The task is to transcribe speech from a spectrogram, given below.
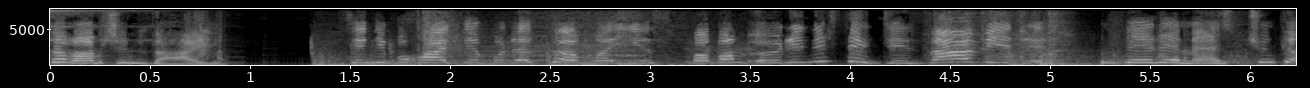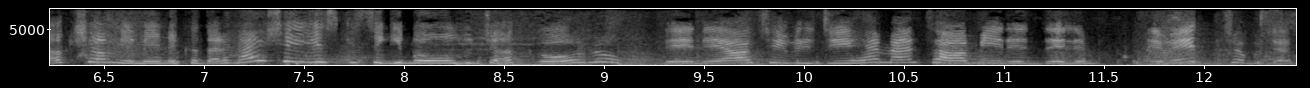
Tamam şimdi daha iyi. Seni bu halde bırakamayız. Babam öğrenirse ceza verir. Veremez çünkü akşam yemeğine kadar her şey eskisi gibi olacak. Doğru. DNA çeviriciyi hemen tamir edelim. Evet çabucak.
